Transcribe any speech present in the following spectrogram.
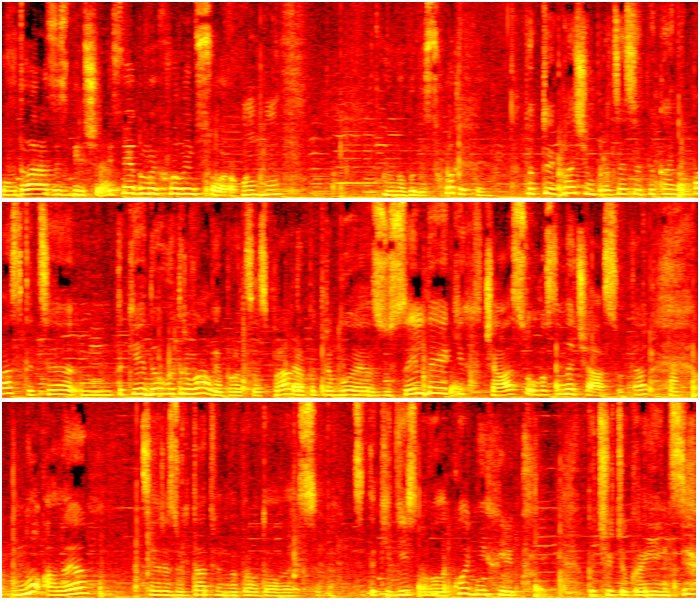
в два рази збільшитись. Ну, я думаю, хвилин 40 Угу. воно буде сходити. Тобто, як бачимо, процес випікання паски це м, такий довготривалий процес, правда? Так. Потребує зусиль деяких часу, основне часу, так? Так. Ну, але цей результат він виправдовує себе. Це такий дійсно великодній хліб, печуть українці.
